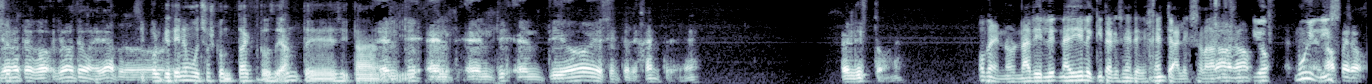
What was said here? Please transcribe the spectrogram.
yo, no tengo, yo no tengo ni idea, pero. Sí, porque tiene muchos contactos de antes y tal. El, y- ti- el, el, el tío es inteligente, ¿eh? Es listo, ¿eh? Hombre, no, nadie, le- nadie le quita que sea inteligente. Alex Salgado No, es un tío muy listo. pero,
